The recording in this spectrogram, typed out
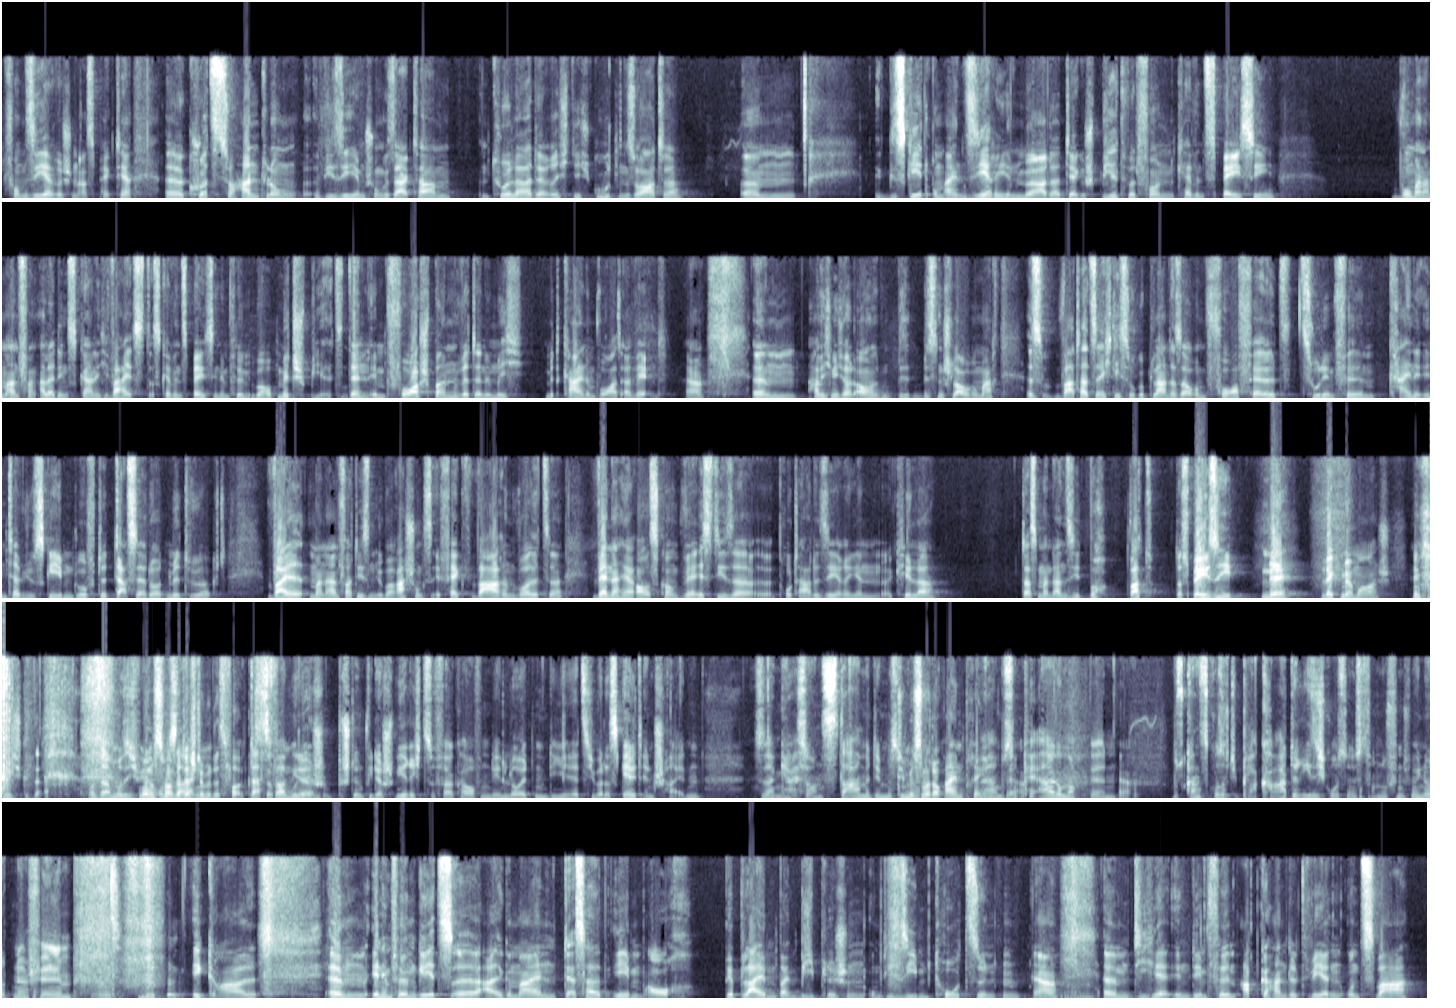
vom seherischen Aspekt her. Äh, kurz zur Handlung, wie Sie eben schon gesagt haben, ein Thriller der richtig guten Sorte. Ähm, es geht um einen Serienmörder, der gespielt wird von Kevin Spacey, wo man am Anfang allerdings gar nicht weiß, dass Kevin Spacey in dem Film überhaupt mitspielt. Denn im Vorspann wird er nämlich mit keinem Wort erwähnt. Ja. Ähm, Habe ich mich heute auch ein bi- bisschen schlau gemacht. Es war tatsächlich so geplant, dass er auch im Vorfeld zu dem Film keine Interviews geben durfte, dass er dort mitwirkt, weil man einfach diesen Überraschungseffekt wahren wollte, wenn er herauskommt, wer ist dieser äh, brutale Serienkiller, dass man dann sieht, boah, was, das Spacey? Nee, leck mir Marsch. Hätte ich nicht. Und da muss ich wiederum mal mit der sagen, Stimme des Volkes das war wieder, bestimmt wieder schwierig zu verkaufen, den Leuten, die jetzt über das Geld entscheiden. Sie sagen, ja, ist doch ein Star, mit dem müssen Die müssen wir doch reinbringen. Ja, muss Ja. PR gemacht werden. Ja. Muss ganz groß auf die Plakate, riesig groß, ist doch nur fünf Minuten im Film. Egal. Ähm, in dem Film geht es äh, allgemein deshalb eben auch, wir bleiben beim Biblischen, um die sieben Todsünden, ja, ähm, die hier in dem Film abgehandelt werden. Und zwar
